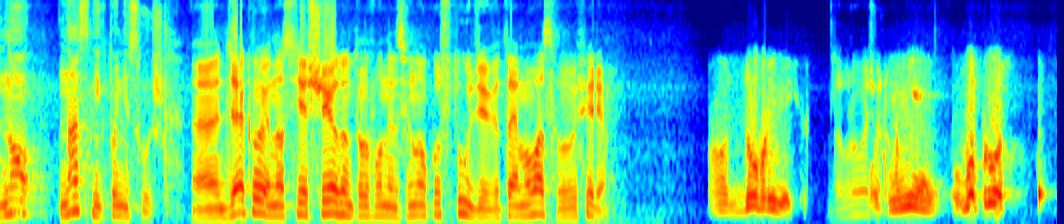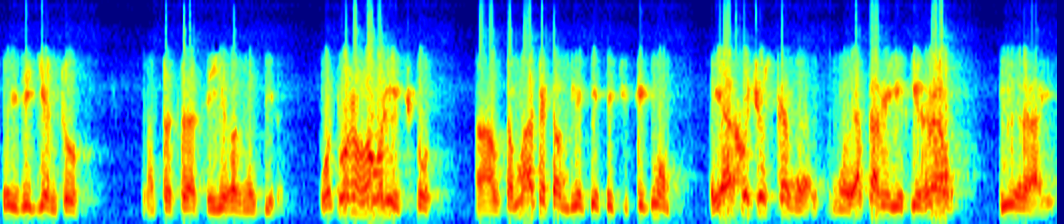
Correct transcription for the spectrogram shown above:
Но нас никто не слышал. Е, Дякую. У нас є ще один телефонний дзвінок у студію. Вітаємо вас. Ви в ефірі. Вот, Добрый вечер. Доброго Вот вечора. мне вопрос к президенту Ассоциации игорных бизнес. Вот он говорит, что автоматы там в 2007 Я хочу сказать, ну я сам их играл и играю.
